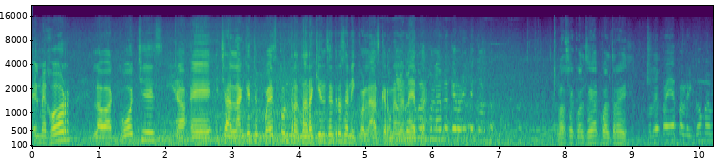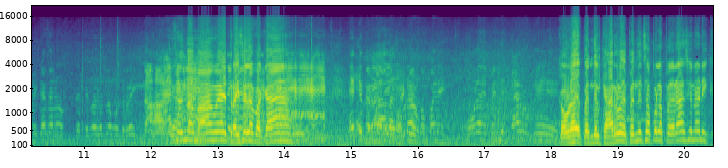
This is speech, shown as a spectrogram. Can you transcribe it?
el mejor lavacoches, ca- eh, chalán que te puedes contratar aquí en el centro de San Nicolás, carnal, la neta. No sé cuál sea, cuál traes. Pues ve para allá, para el rincón, para mi casa, ¿no? La tengo al otro de Monterrey. No, esa es mamá, güey, tráesela para acá. Es que te la cobra, compadre. Cobra depende del carro, que... Cobra, depende del carro, depende del sapo de la pedrada, ¿sí, Eric?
